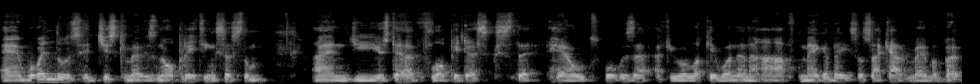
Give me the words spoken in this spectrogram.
And Windows had just come out as an operating system, and you used to have floppy disks that held what was that? If you were lucky, one and a half megabytes or so. I can't remember, but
